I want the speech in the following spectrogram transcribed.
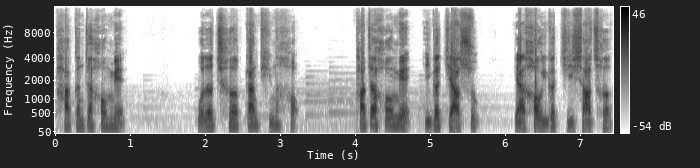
他跟在后面。我的车刚停好，他在后面一个加速，然后一个急刹车。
